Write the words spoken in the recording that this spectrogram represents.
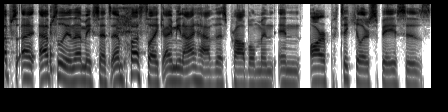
Abs- I- absolutely, and that makes sense. And plus, like, I mean, I have this problem in in our particular spaces.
